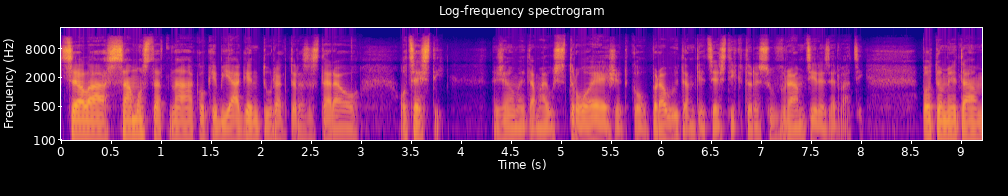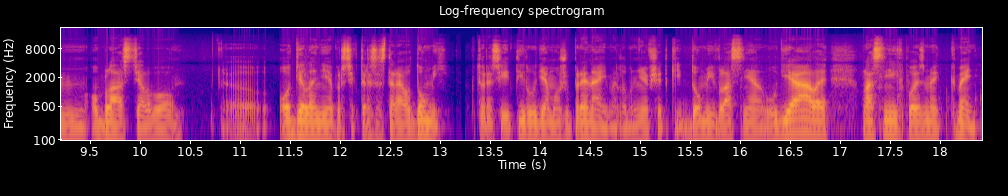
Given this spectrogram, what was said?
celá samostatná ako keby agentúra, ktorá sa stará o, o cesty. Takže tam majú stroje, všetko, opravujú tam tie cesty, ktoré sú v rámci rezervácií. Potom je tam oblasť alebo e, oddelenie, proste, ktoré sa stará o domy, ktoré si tí ľudia môžu prenajímať, lebo nie všetky domy vlastnia ľudia, ale vlastní ich povedzme kmeň.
